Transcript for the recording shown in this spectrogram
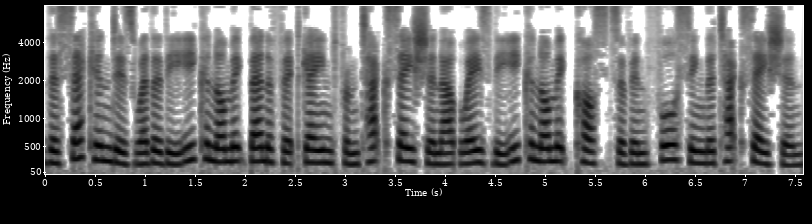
The second is whether the economic benefit gained from taxation outweighs the economic costs of enforcing the taxation.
